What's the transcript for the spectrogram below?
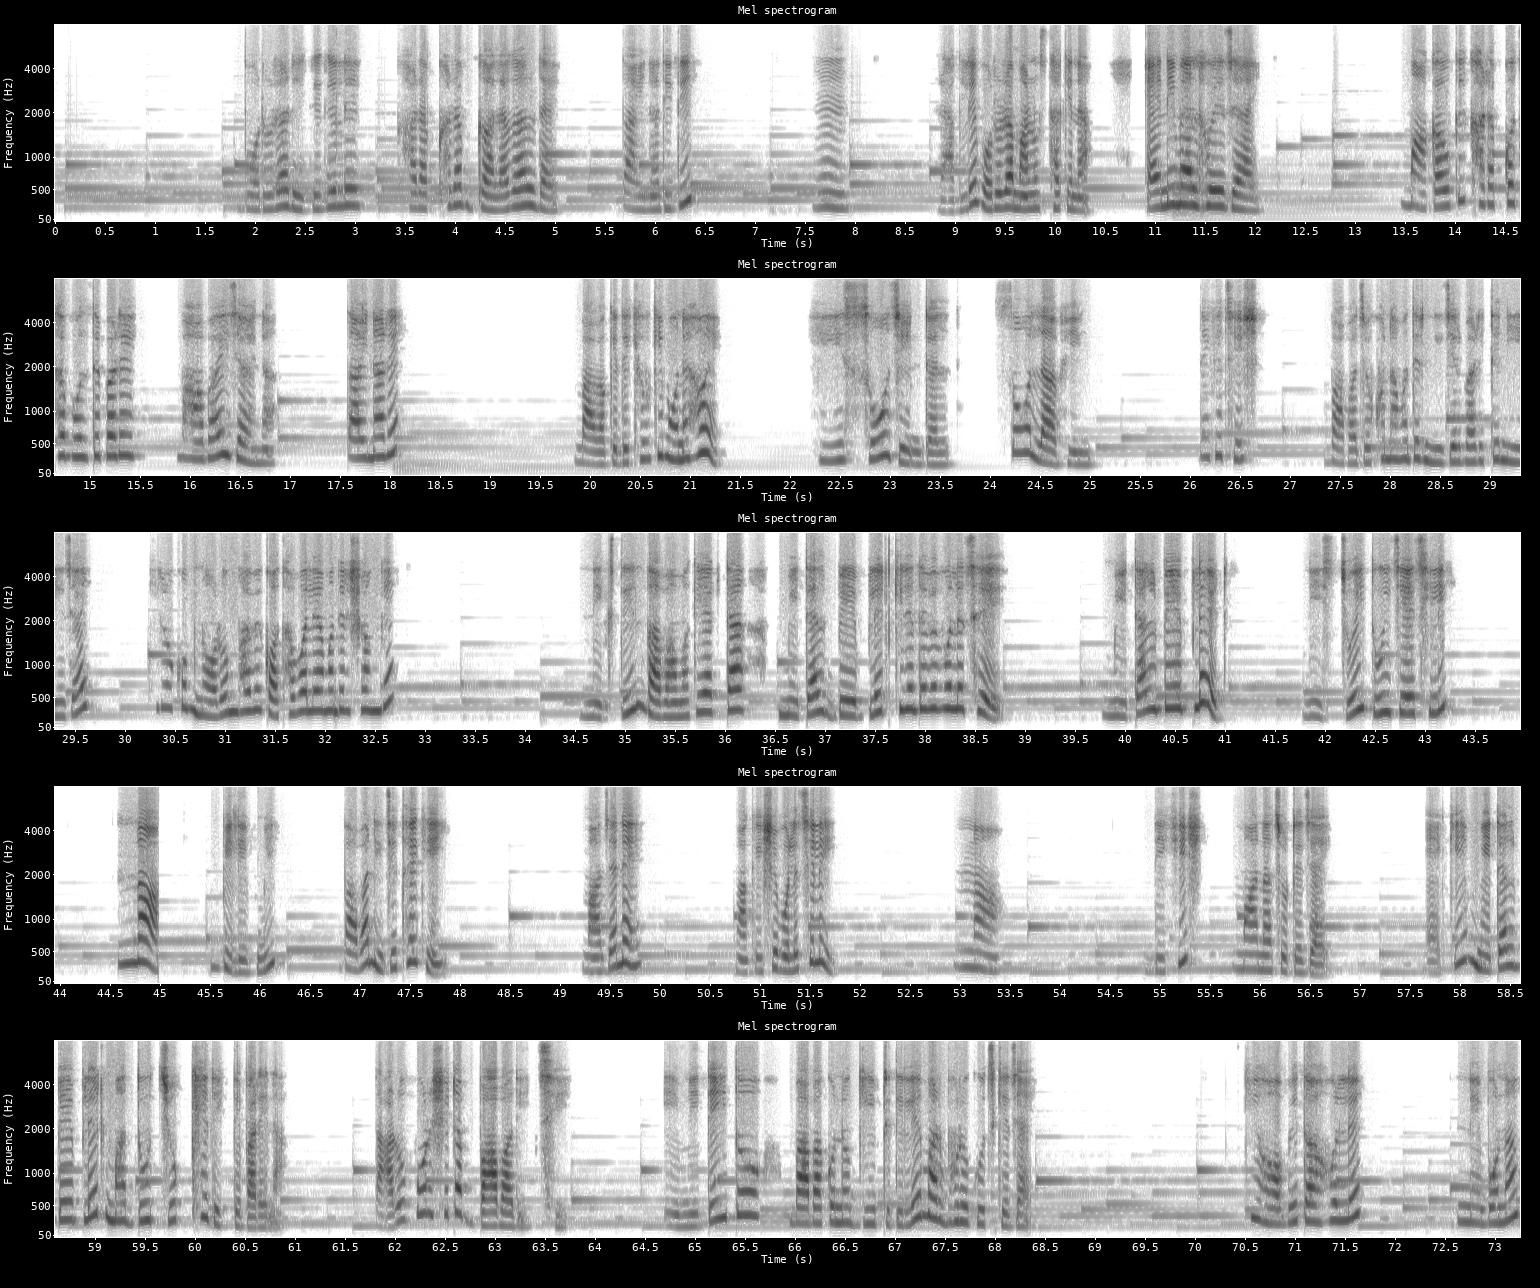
বড়রা রেগে গেলে খারাপ খারাপ গালাগাল দেয়। তাই না, দিদি? হুম। রাগলে বড়রা মানুষ থাকে না, অ্যানিম্যাল হয়ে যায়। মা কাউকে খারাপ কথা বলতে পারে ভাবাই যায় না, তাই না রে? বাবাকে দেখেও কি মনে হয়? He is so gentle, so loving. দেখেছিস? বাবা যখন আমাদের নিজের বাড়িতে নিয়ে যায়, কীরকম নরম ভাবে কথা বলে আমাদের সঙ্গে? নেক্সট দিন বাবা আমাকে একটা মেটাল বেব্লেড কিনে দেবে বলেছে। মেটাল বেব্লেড নিশ্চয়ই তুই চেয়েছিলি? না বিলিভ মি বাবা নিজে থেকেই। মা জানে, মাকে এসে বলেছিলি? না। দেখিস, মা না চটে যায়। একে মেটাল বেবলেট মা দু চোখে দেখতে পারে না। তার উপর সেটা বাবা দিচ্ছে। এমনিতেই তো বাবা কোনো গিফট দিলে মার ভুরু কুচকে যায়। কি হবে তাহলে? নেব না।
